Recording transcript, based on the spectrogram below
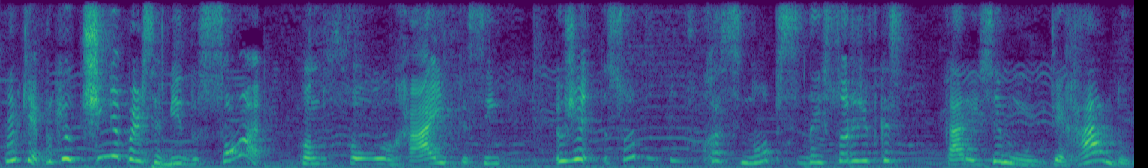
Por quê? Porque eu tinha percebido só quando foi o hype, assim, eu já, só com a sinopse da história eu já fiquei assim, cara, isso é muito errado.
